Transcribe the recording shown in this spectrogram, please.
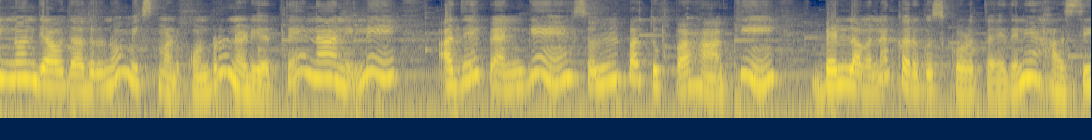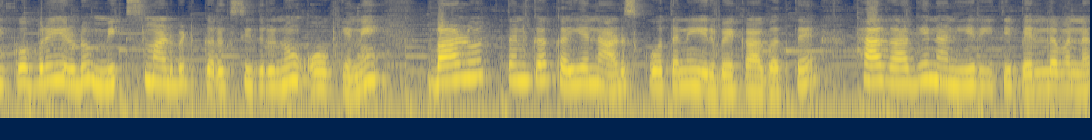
ಇನ್ನೊಂದು ಯಾವುದಾದ್ರೂ ಮಿಕ್ಸ್ ಮಾಡಿಕೊಂಡ್ರು ನಡೆಯುತ್ತೆ. ನಾನಿಲ್ಲಿ ಅದೇ ಪ್ಯಾನ್ಗೆ ಸ್ವಲ್ಪ ತುಪ್ಪ ಹಾಕಿ ಬೆಲ್ಲವನ್ನು ಕರಗಿಸ್ಕೊಳ್ತಾ ಇದ್ದೀನಿ. ಹಸಿ ಕೊಬ್ಬರಿ ಎರಡು ಮಿಕ್ಸ್ ಮಾಡಿಬಿಟ್ಟು ಕರಗಿಸಿದ್ರೂ ಓಕೆನೇ ಭಾಳ ತನಕ ಕೈಯನ್ನು ಆಡಿಸ್ಕೋತಾನೆ ಇರಬೇಕಾಗತ್ತೆ. ಹಾಗಾಗಿ ನಾನು ಈ ರೀತಿ ಬೆಲ್ಲವನ್ನು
